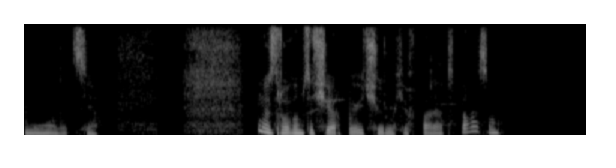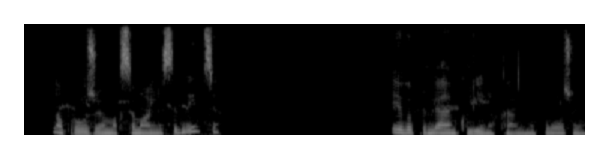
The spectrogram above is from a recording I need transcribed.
Молодці. Ми зробимо зачерпуючі рухи вперед тазом. Напружуємо максимально сідниці і випрямляємо коліна в крайньому положенні.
